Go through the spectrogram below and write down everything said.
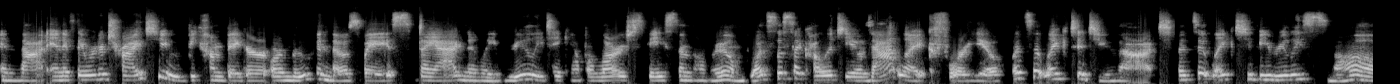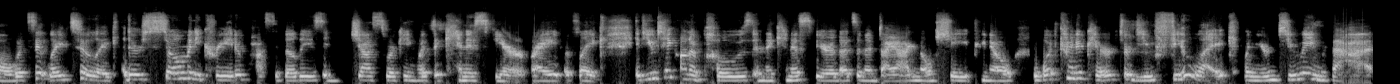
in that. And if they were to try to become bigger or move in those ways diagonally, really taking up a large space in the room, what's the psychology of that like for you? What's it like to do that? What's it like to be really small? What's it like to like, there's so many creative possibilities in just working with the kinesphere, right? Of like, if you take on a pose in the kinesphere that's in a diagonal shape, you know, what kind of character do you feel like? When you're doing that,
